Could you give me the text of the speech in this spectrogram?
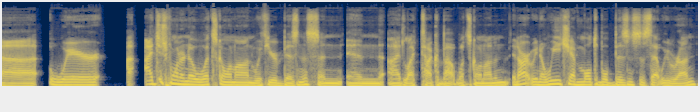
uh, where I- just want to know what's going on with your business, and and I'd like to talk about what's going on in, in our. You know, we each have multiple businesses that we run,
